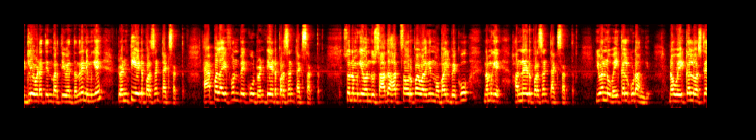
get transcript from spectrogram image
ಇಡ್ಲಿ ವಡೆ ತಿಂದು ಬರ್ತೀವಿ ಅಂತಂದರೆ ನಿಮಗೆ ಟ್ವೆಂಟಿ ಏಯ್ಟ್ ಪರ್ಸೆಂಟ್ ಟ್ಯಾಕ್ಸ್ ಆಗ್ತದೆ. ಆ್ಯಪಲ್ ಐಫೋನ್ ಬೇಕು ಟ್ವೆಂಟಿ ಏಯ್ಟ್ ಪರ್ಸೆಂಟ್ ಟ್ಯಾಕ್ಸ್ ಆಗ್ತದೆ. ಸೊ ನಮಗೆ ಒಂದು ಸಾದಾ ಹತ್ತು ಸಾವಿರ ರೂಪಾಯಿ ಒಳಗಿನ ಮೊಬೈಲ್ ಬೇಕು, ನಮಗೆ ಹನ್ನೆರಡು ಪರ್ಸೆಂಟ್ ಟ್ಯಾಕ್ಸ್ ಆಗ್ತದೆ. ಇವನ್ ವೆಹಿಕಲ್ ಕೂಡ ಹಂಗೆ. ನಾವು ವೆಹಿಕಲ್ ಅಷ್ಟೇ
